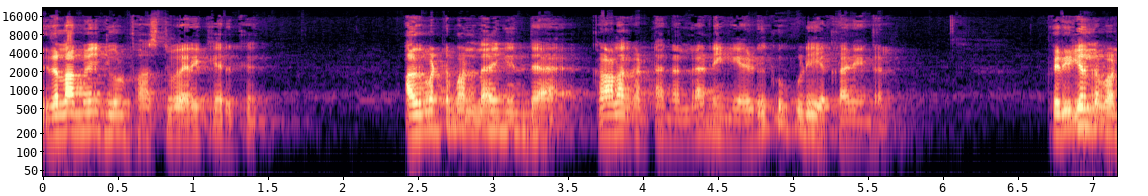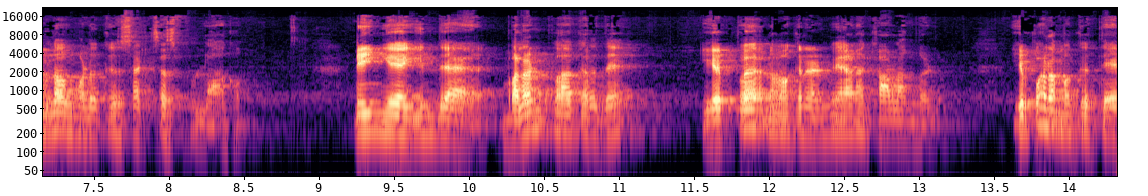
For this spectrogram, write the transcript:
இதெல்லாமே ஜூன் ஃபஸ்ட்டு வரைக்கும் இருக்குது அது மட்டுமல்ல இந்த காலகட்டங்களில் நீங்கள் எடுக்கக்கூடிய காரியங்கள் பெரிய லெவலில் உங்களுக்கு சக்ஸஸ்ஃபுல் ஆகும். நீங்கள் இந்த பலன் பார்க்குறத எப்போ நமக்கு நன்மையான காலங்கள் எப்போ நமக்கு தே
